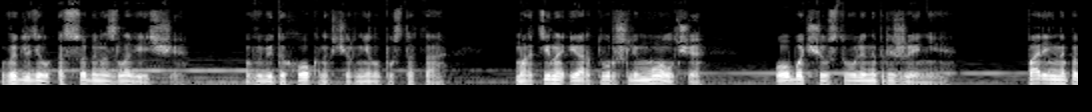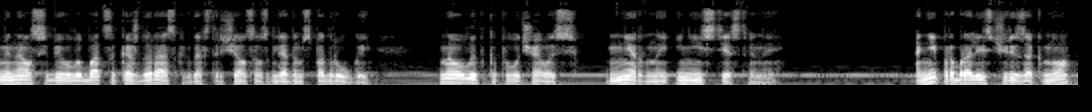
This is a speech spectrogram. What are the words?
выглядел особенно зловеще. В выбитых окнах чернела пустота. Мартина и Артур шли молча, оба чувствовали напряжение. Парень напоминал себе улыбаться каждый раз, когда встречался взглядом с подругой, но улыбка получалась нервной и неестественной. Они пробрались через окно,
